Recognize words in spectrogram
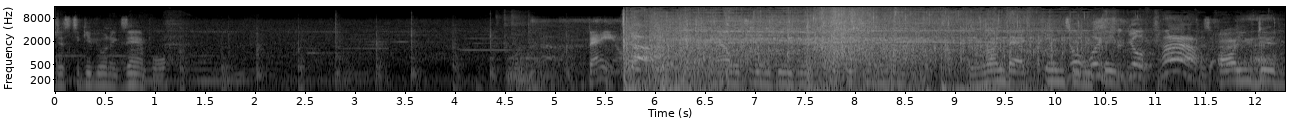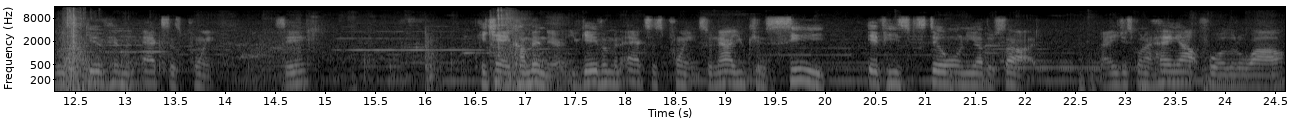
just to give you an example. Bam! Now what you're going to do is you're going to turn around and run back into You're wasting safe your time. Because all you did was give him an access point. See? He can't come in there. You gave him an access point, so now you can see if he's still on the other side. Now you're just gonna hang out for a little while.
